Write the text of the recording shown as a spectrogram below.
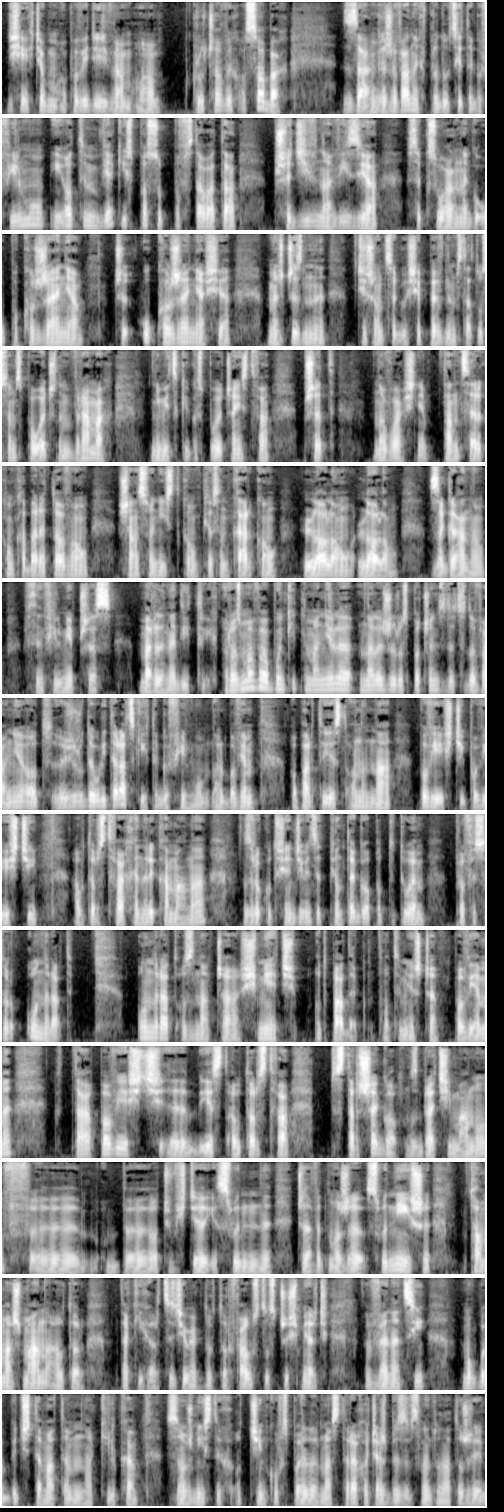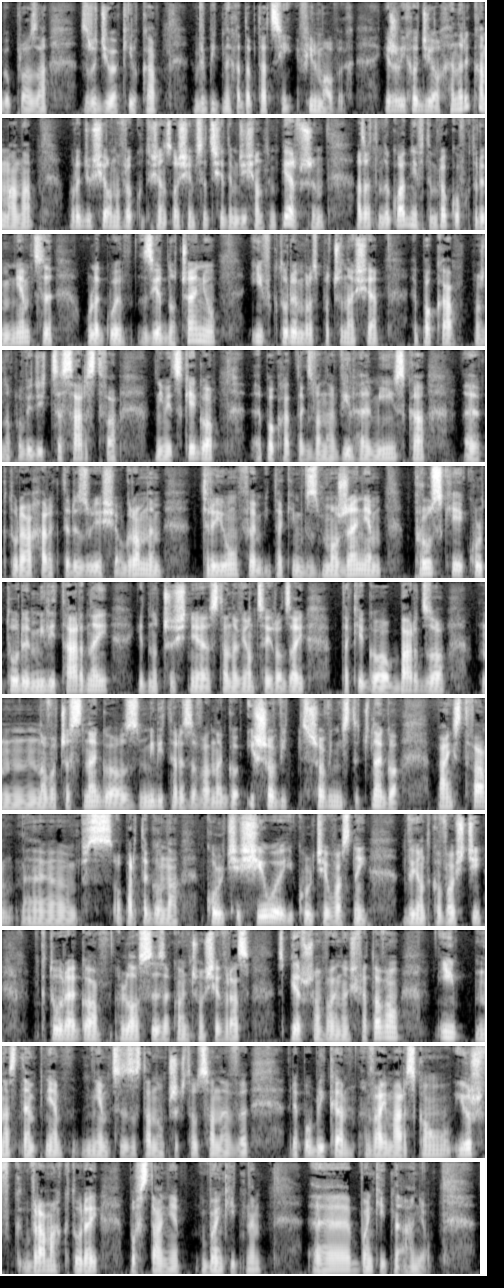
Dzisiaj chciałbym opowiedzieć Wam o kluczowych osobach zaangażowanych w produkcję tego filmu i o tym, w jaki sposób powstała ta przedziwna wizja seksualnego upokorzenia czy ukorzenia się mężczyzny cieszącego się pewnym statusem społecznym w ramach niemieckiego społeczeństwa przed no właśnie, tancerką kabaretową, szansonistką, piosenkarką Lolą Lolą, zagraną w tym filmie przez Marlene Dietrich. Rozmowę o Błękitnym Aniele należy rozpocząć zdecydowanie od źródeł literackich tego filmu, albowiem oparty jest on na powieści, powieści autorstwa Henryka Mana z roku 1905 pod tytułem Profesor Unrad. Unrad oznacza śmieć, odpadek. O tym jeszcze powiemy. Ta powieść y, jest autorstwa starszego z braci Manów, y, oczywiście jest słynny, czy nawet może słynniejszy, Tomasz Mann, autor takich arcydzieł jak Doktor Faustus czy Śmierć w Wenecji, mógłby być tematem na kilka sążnistych odcinków Spoilermastera, chociażby ze względu na to, że jego proza zrodziła kilka wybitnych adaptacji filmowych. Jeżeli chodzi o Henryka Mana, urodził się on w roku 1871, a zatem dokładnie w tym roku, w którym Niemcy uległy zjednoczeniu i w którym rozpoczyna się epoka, można powiedzieć, cesarstwa niemieckiego, epoka tak zwana wilhelmińska, e, która charakteryzuje się ogromnym triumfem i takim wzmożeniem pruskiej kultury militarnej, jednocześnie stanowiącej rodzaj takiego bardzo mm, nowoczesnego, zmilitaryzowanego i szowinistycznego państwa, e, opartego na kulcie siły i kulcie własnej wyjątkowości, którego losy zakończą się wraz z I wojną światową i następnie Niemcy zostaną przekształcone w Republikę Weimarską, już w, w ramach której powstanie Błękitny Błękitny Anioł.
